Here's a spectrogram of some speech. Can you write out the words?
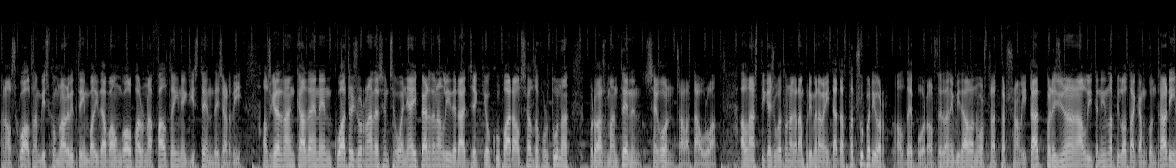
en els quals han vist com l'àrbitre invalidava un gol per una falta inexistent de Jardí. Els granan cadenen quatre jornades sense guanyar i perden el lideratge, que ocupa ara el cel de fortuna, però es mantenen segons a la taula. El Nàstic ha jugat una gran primera meitat, ha estat superior al Depor. Els de Dani Vidal han mostrat personalitat, pressionant alt i tenint la pilota a camp contrari.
